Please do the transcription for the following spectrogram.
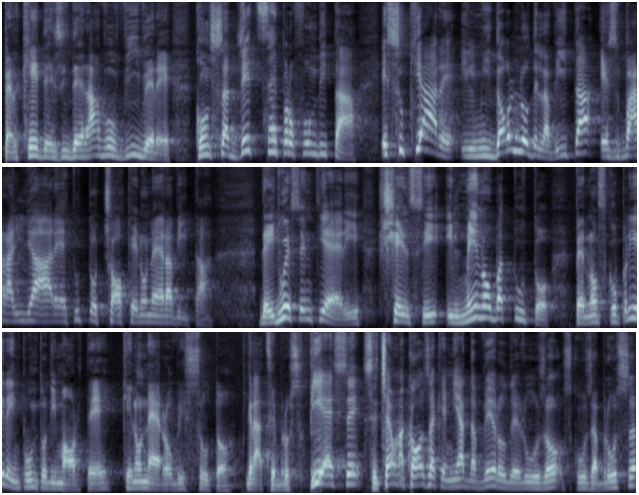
perché desideravo vivere con saggezza e profondità e succhiare il midollo della vita e sbaragliare tutto ciò che non era vita. Dei due sentieri scelsi il meno battuto per non scoprire in punto di morte che non ero vissuto. Grazie Bruce. PS, se c'è una cosa che mi ha davvero deluso, scusa Bruce,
